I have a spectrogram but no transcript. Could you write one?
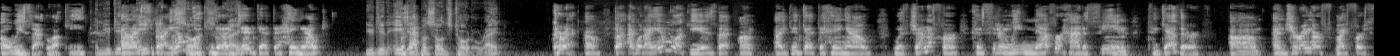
always that lucky. And you did and I'm, eight but I am lucky episodes, that I did get to hang out. You did eight episodes total, right? Correct. Um, but I, what I am lucky is that um, I did get to hang out with Jennifer, considering we never had a scene together. Um, and during our my first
